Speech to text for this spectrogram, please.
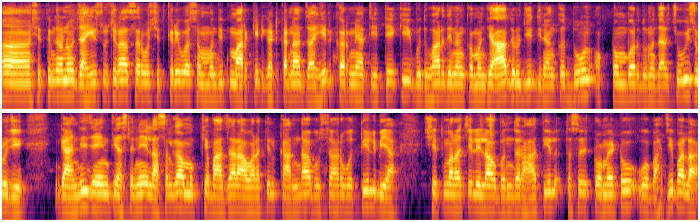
शेतकरी मित्रांनो जाहीर सूचना सर्व शेतकरी व संबंधित मार्केट घटकांना जाहीर करण्यात येते की बुधवार दिनांक म्हणजे आज रोजी दिनांक दोन ऑक्टोंबर दोन हजार चोवीस रोजी गांधी जयंती असल्याने लासलगाव मुख्य बाजार आवारातील कांदा भुसार व तेलबिया शेतमालाचे लिलाव बंद राहतील. तसेच टोमॅटो व भाजीपाला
